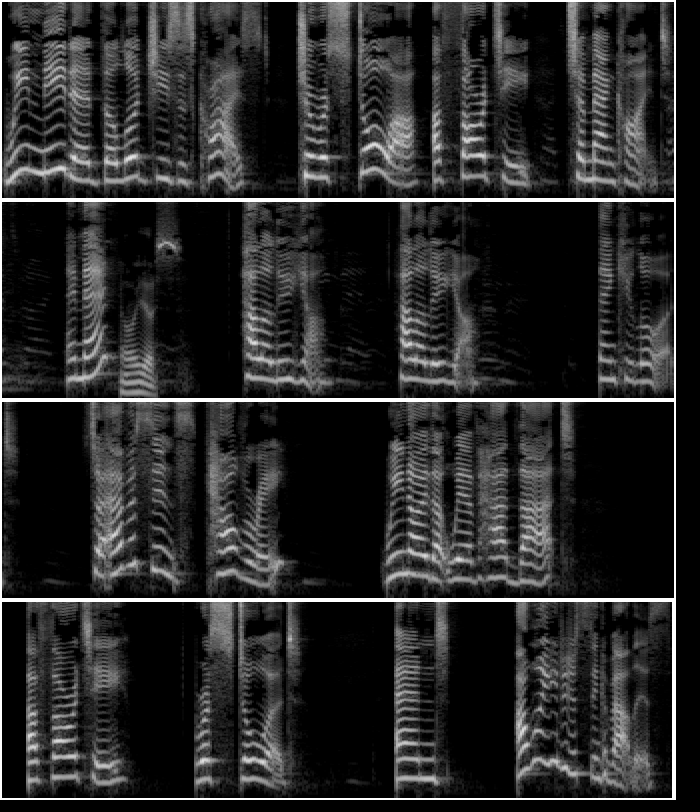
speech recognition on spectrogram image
we needed the Lord Jesus Christ to restore authority to mankind. Amen. Oh, yes. Hallelujah. Hallelujah. Thank you, Lord. So ever since Calvary, we know that we have had that authority restored. And I want you to just think about this.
